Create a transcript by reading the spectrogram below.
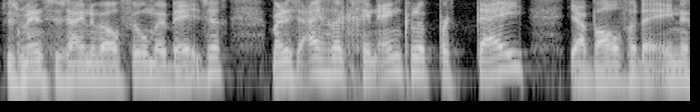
Dus mensen zijn er wel veel mee bezig. Maar er is eigenlijk geen enkele partij, ja, behalve de ene,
